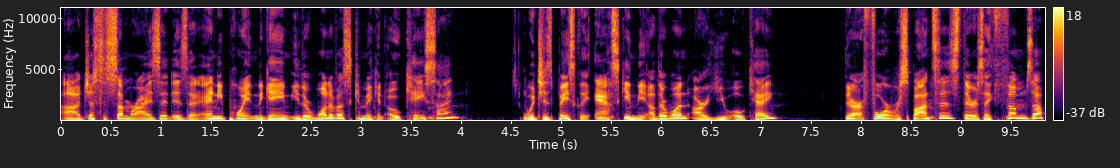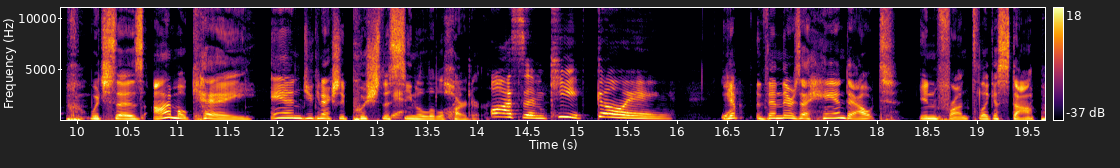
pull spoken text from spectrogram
uh, just to summarize it, is that at any point in the game, either one of us can make an OK sign, which is basically asking the other one, Are you okay? There are four responses. There's a thumbs up, which says, I'm okay. And you can actually push the scene a little harder. Awesome. Keep going. Yep. Then there's a handout in front, like a stop,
